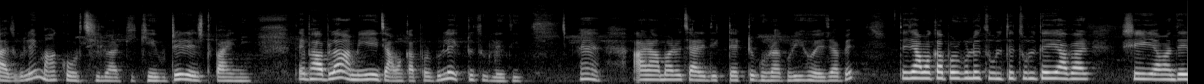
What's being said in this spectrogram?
কাজগুলোই মা করছিল আর কি, খেয়ে উঠে রেস্ট পায়নি। তাই ভাবলাম আমি এই জামা কাপড়গুলো একটু তুলে দিই। হ্যাঁ আর আমারও চারিদিকটা একটু ঘোরাঘুরি হয়ে যাবে। তো জামা কাপড়গুলো তুলতে তুলতেই আবার সেই আমাদের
